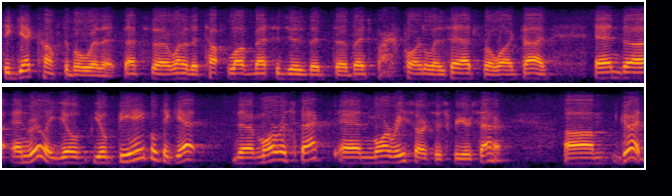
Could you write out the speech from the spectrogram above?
to get comfortable with it. That's uh, one of the tough love messages that uh, Benchmark Portal has had for a long time. And uh, and really, you'll you'll be able to get the more respect and more resources for your center. Um, good.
